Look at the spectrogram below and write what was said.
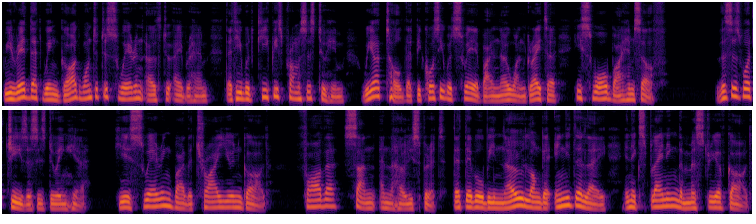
we read that when God wanted to swear an oath to Abraham that he would keep his promises to him, we are told that because he would swear by no one greater, he swore by himself. This is what Jesus is doing here. He is swearing by the triune God, Father, Son, and the Holy Spirit, that there will be no longer any delay in explaining the mystery of God.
